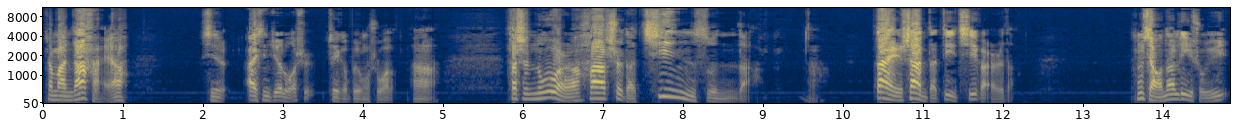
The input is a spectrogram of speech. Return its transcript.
这满达海啊，是爱新觉罗氏，这个不用说了啊，他是努尔哈赤的亲孙子。代善的第七个儿子，从小呢隶属于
